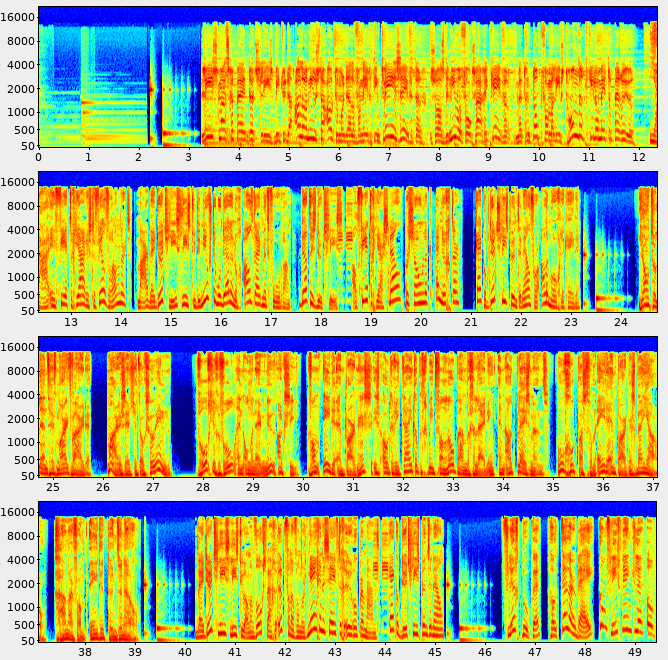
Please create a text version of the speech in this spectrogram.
Leasemaatschappij Dutch Lease biedt u de allernieuwste automodellen van 1972... zoals de nieuwe Volkswagen Kever met een top van maar liefst 100 km per uur. Ja, in 40 jaar is er veel veranderd. Maar bij Dutch Lease leest u de nieuwste modellen nog altijd met voorrang. Dat is Dutch Lease. Al 40 jaar snel, persoonlijk en nuchter. Kijk op dutchlease.nl voor alle mogelijkheden. Jouw talent heeft marktwaarde, maar zet je het ook zo in? Volg je gevoel en onderneem nu actie. Van Ede en Partners is autoriteit op het gebied van loopbaanbegeleiding en outplacement. Hoe goed past Van Ede en Partners bij jou? Ga naar vanede.nl. Bij Dutch Lease leest u al een Volkswagen Up vanaf 179 euro per maand. Kijk op dutchlease.nl. Vluchtboeken, hotel erbij, kom vliegwinkelen op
